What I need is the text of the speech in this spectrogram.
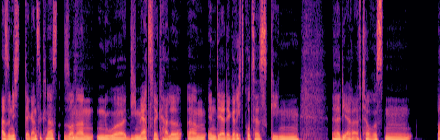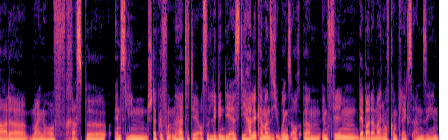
Also nicht der ganze Knast, sondern nur die Mehrzweckhalle, ähm, in der der Gerichtsprozess gegen äh, die RAF-Terroristen Bader, Meinhof, Raspe, Enslin stattgefunden hat, der auch so legendär ist. Die Halle kann man sich übrigens auch ähm, im Film der Bader-Meinhof-Komplex ansehen.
